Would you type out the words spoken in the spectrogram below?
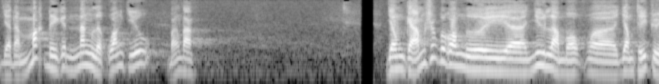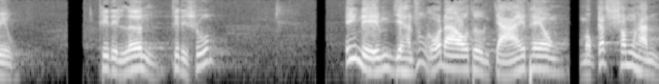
và đã mất đi cái năng lực quán chiếu bản thân dòng cảm xúc của con người à, như là một à, dòng thủy triều. Khi thì lên, khi thì xuống. Ý niệm về hạnh phúc khổ đau thường chạy theo một cách song hành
